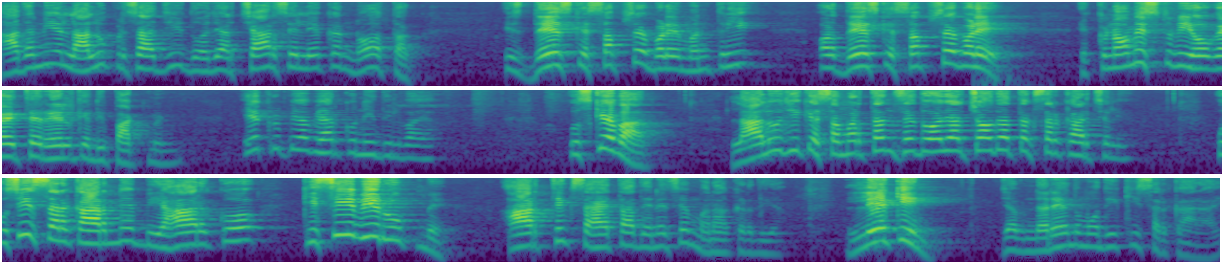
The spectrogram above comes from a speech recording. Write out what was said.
आदरणीय लालू प्रसाद जी 2004 से लेकर 9 तक इस देश के सबसे बड़े मंत्री और देश के सबसे बड़े इकोनॉमिस्ट भी हो गए थे रेल के डिपार्टमेंट में। एक रुपया बिहार को नहीं दिलवाया। उसके बाद लालू जी के समर्थन से 2014 तक सरकार चली। उसी सरकार ने बिहार को किसी भी रूप में आर्थिक सहायता देने से मना कर दिया। लेकिन जब नरेंद्र मोदी की सरकार आई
